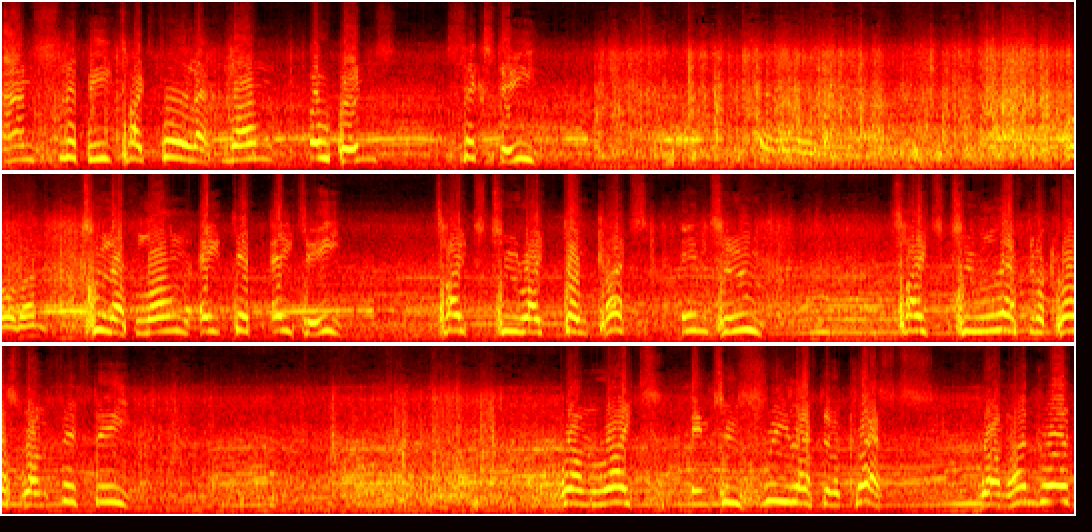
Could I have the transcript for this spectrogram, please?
and slippy, tight four left long, opens, 60, hold on, two left long, eight dip 80, tight two right, don't cut, into, tight two left of a crest 150, one right into three left of a crest 100,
